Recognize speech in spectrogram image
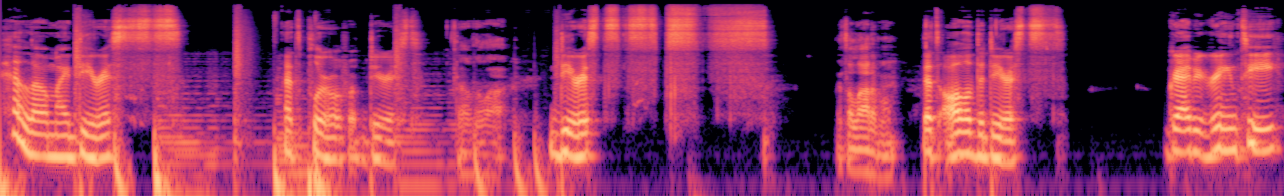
Hello, my dearests. That's plural of dearest. That was a lot. Dearests. That's a lot of them. That's all of the dearests. Grab your green tea.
